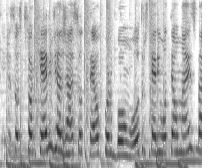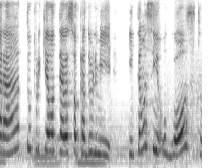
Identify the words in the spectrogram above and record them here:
Tem pessoas que só querem viajar se o hotel for bom, outros querem um hotel mais barato porque o hotel é só para dormir. Então, assim, o gosto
